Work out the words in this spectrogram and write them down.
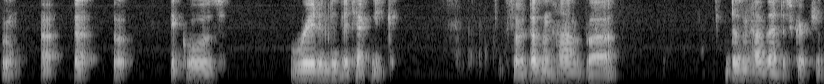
Boom. Uh, uh, uh. It goes right into the technique. So it doesn't have uh, it doesn't have that description.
